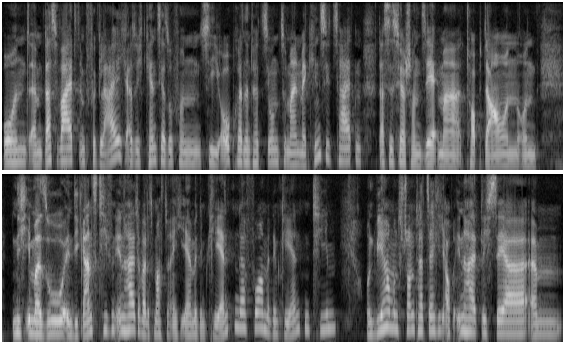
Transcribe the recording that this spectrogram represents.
Und ähm, das war jetzt im Vergleich, also ich kenne es ja so von CEO-Präsentationen zu meinen McKinsey-Zeiten, das ist ja schon sehr immer top-down und nicht immer so in die ganz tiefen Inhalte, weil das machst du eigentlich eher mit dem Klienten davor, mit dem Kliententeam. Und wir haben uns schon tatsächlich auch inhaltlich sehr ähm,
